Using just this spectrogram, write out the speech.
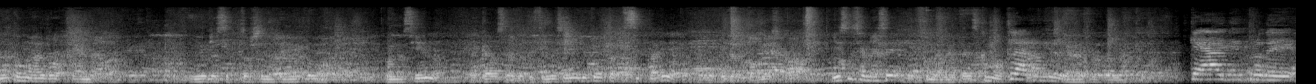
no como algo ajeno, ni un receptor, sino también como conociendo la causa de lo que están haciendo, yo puedo participar y aportar lo que yo conozco. Y eso se me hace fundamental, es como Claro. parte del gran problema que hay dentro de,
